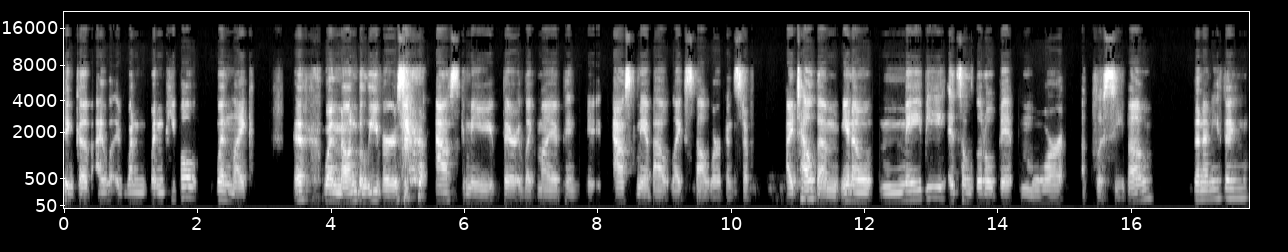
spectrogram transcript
think of i when when people when like when non-believers ask me their like my opinion ask me about like spell work and stuff i tell them you know maybe it's a little bit more a placebo than anything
